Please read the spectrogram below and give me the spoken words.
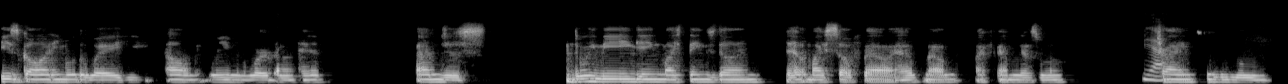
he's gone. He moved away. He, I don't even worry about him. I'm just doing me and getting my things done to help myself out. I help out my family as well. Yeah. Trying to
